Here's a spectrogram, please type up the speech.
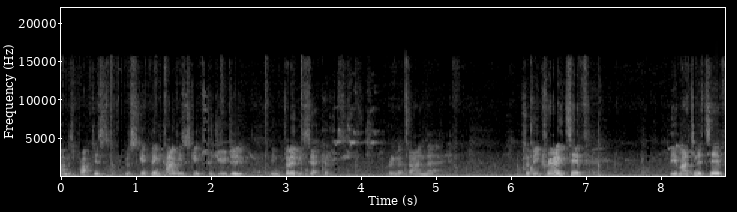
And just practice the skipping. How many skips could you do in 30 seconds? Putting that down there. So be creative, be imaginative,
